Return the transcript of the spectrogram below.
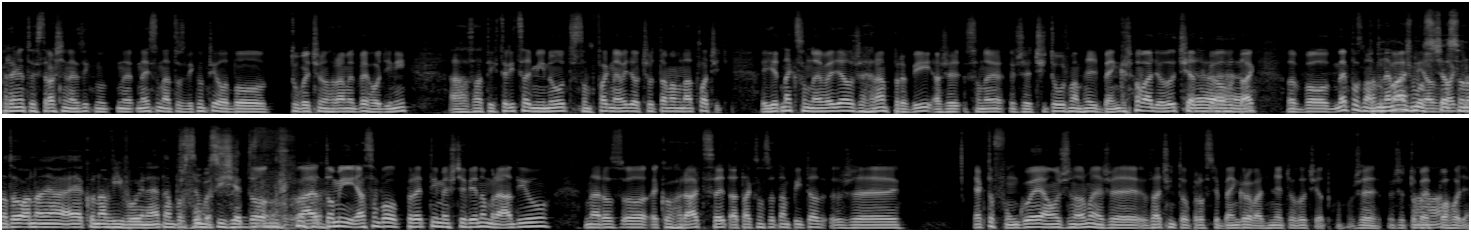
pre mňa to je strašne nezvyknutý, ne, nejsem na to zvyknutý, lebo tu väčšinou hráme dve hodiny a za tých 30 minút som fakt nevedel, čo tam mám natlačiť. Jednak som nevedel, že hrám prvý a že, som ne, že či to už mám hneď bangrovať od začiatku alebo tak, lebo nepoznám Tam tú nemáš party moc času tak- na to a na, jako na vývoj, ne? Tam prostě musíš jet. To, a to mi, ja som bol predtým ešte v jednom rádiu na roz, ako hrať set a tak som sa tam pýtal, že jak to funguje a on že normálne, že začni to proste bangrovať hneď od začiatku, že, že to bude v Aha. pohode.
